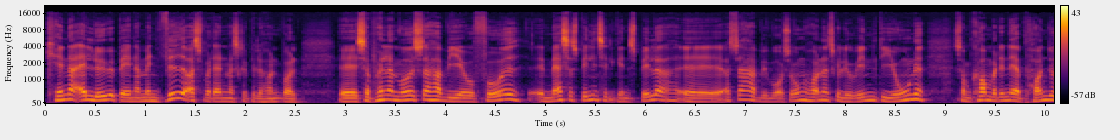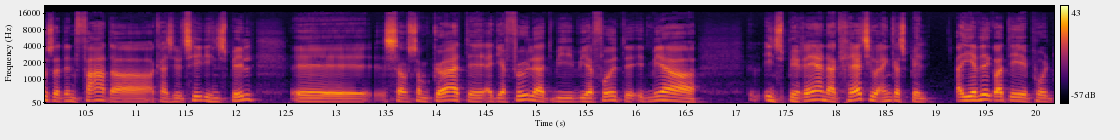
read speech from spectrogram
kender alle løbebaner, men ved også, hvordan man skal spille håndbold. Øh, så på en eller anden måde, så har vi jo fået masser af spilintelligente spillere, øh, og så har vi vores unge hollandske løbinde, Dione, som kommer den her pondus og den fart og aggressivitet i hendes spil, øh, så, som gør, at, at jeg føler, at vi, vi har fået et, et mere inspirerende og kreativt angrebsspil. Og jeg ved godt, det er på et,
